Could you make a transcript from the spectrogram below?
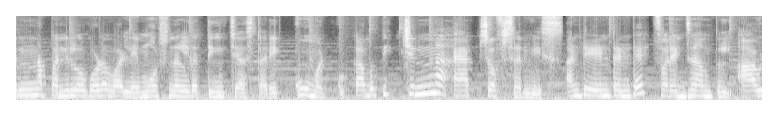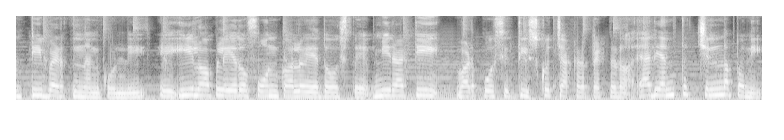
చిన్న పనిలో కూడా వాళ్ళు ఎమోషనల్గా థింక్ చేస్తారు. ఎక్కువ మట్టుకు కాబట్టి చిన్న యాక్ట్స్ ఆఫ్ సర్వీస్. అంటే ఏంటంటే ఫర్ ఎగ్జాంపుల్ ఆవిడ టీ పెడుతుంది అనుకోండి ఈ- ఈ లోపల ఏదో ఫోన్ కాల్ ఏదో వస్తే మీరు ఆ టీ వడపోసి తీసుకొచ్చి అక్కడ పెట్టడం అది ఎంత చిన్న పని.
